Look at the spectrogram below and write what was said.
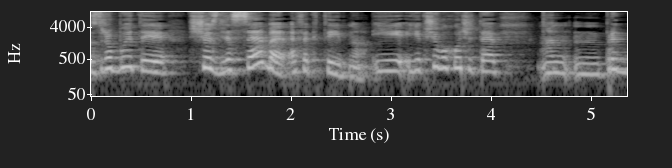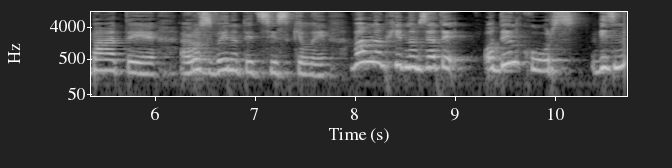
зробити щось для себе ефективно, і якщо ви хочете придбати, розвинути ці скіли, вам необхідно взяти один курс, візьміть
